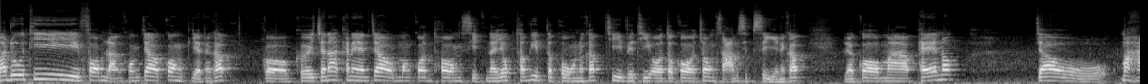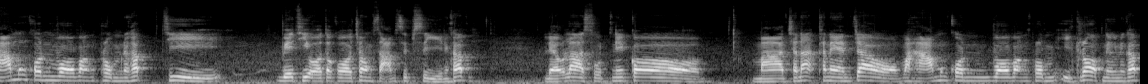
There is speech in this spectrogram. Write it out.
มาดูที่ฟอร์มหลังของเจ้าก้องเกียรตินะครับ ก็เคยชนะคะแนนเจ้ามังกรทองสิทธินายกทวีปตะพงศ์นะครับที่เวทีอตกช่อง 34 นะครับ แล้วก็มาแพ้นอกเจ้ามหามงคลววังพรมนะครับ ที่เวทีอตกช่อง 34 นะครับ แล้วล่าสุดนี่ก็มาชนะคะแนนเจ้ามหามงคลววังพรมอีกรอบหนึ่งนะครับ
